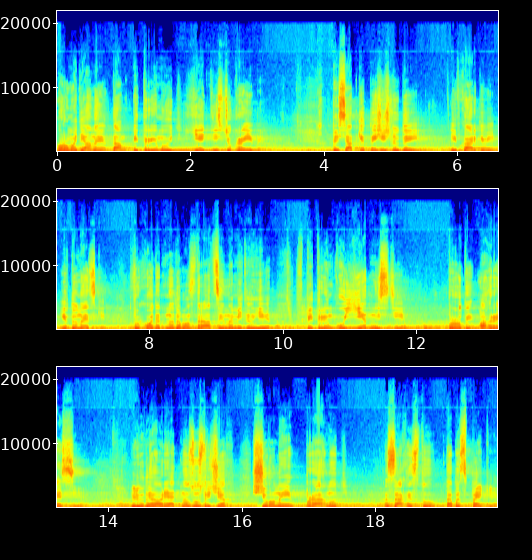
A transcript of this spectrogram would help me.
Громадяни там підтримують єдність України. Десятки тисяч людей і в Харкові, і в Донецьку виходять на демонстрації, на мітинги в підтримку єдності проти агресії. Люди говорять на зустрічах, що вони прагнуть захисту та безпеки.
